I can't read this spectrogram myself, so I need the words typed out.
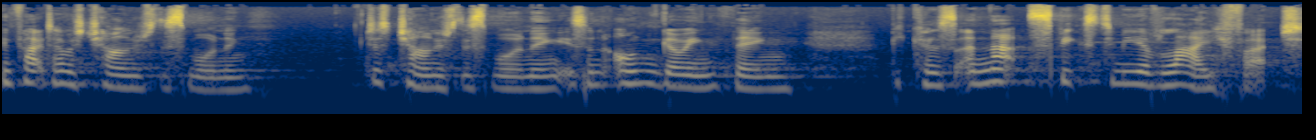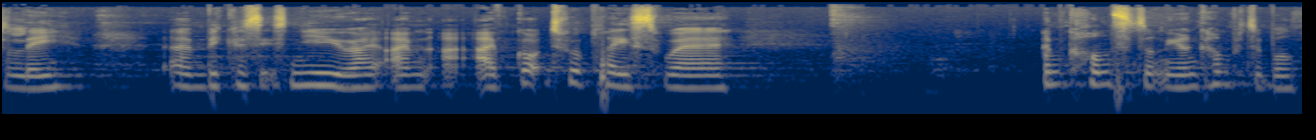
in fact, I was challenged this morning, just challenged this morning. It's an ongoing thing because, and that speaks to me of life actually um, because it's new. I, I'm, I've got to a place where I'm constantly uncomfortable.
